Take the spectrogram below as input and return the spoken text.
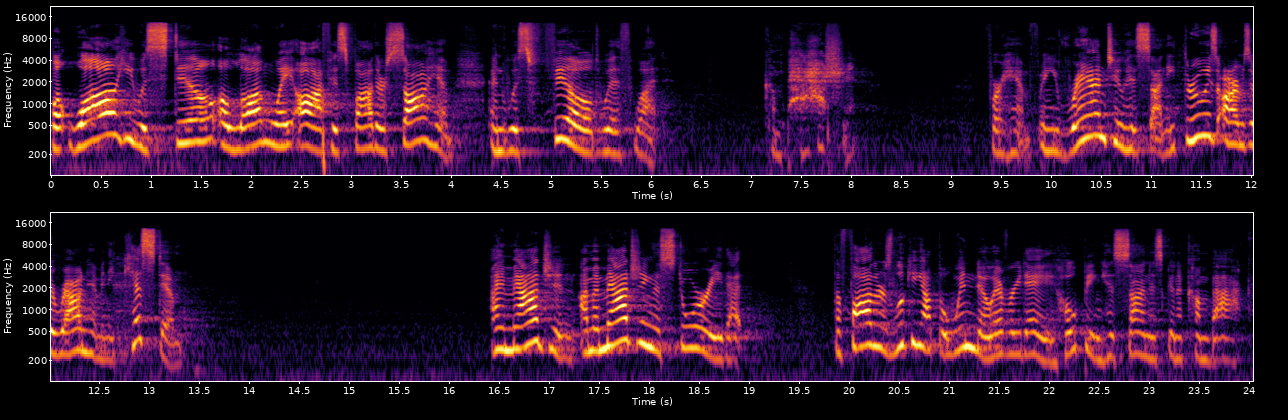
But while he was still a long way off, his father saw him and was filled with what? Compassion for him. And he ran to his son. He threw his arms around him and he kissed him. I imagine, I'm imagining the story that the father is looking out the window every day, hoping his son is going to come back.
